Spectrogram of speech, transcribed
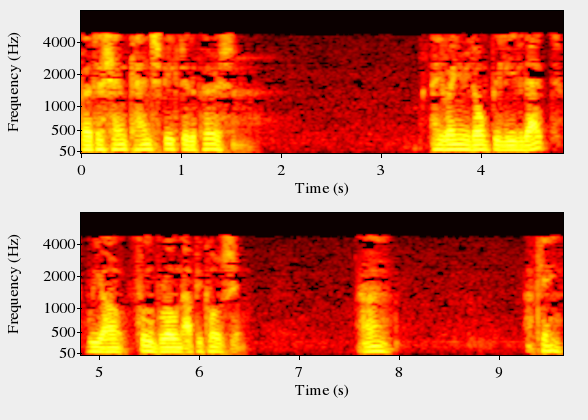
But Hashem can speak to the person. And when we don't believe that, we are full-blown apikosim. Huh? Ah. Okay?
